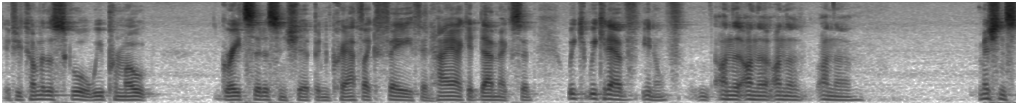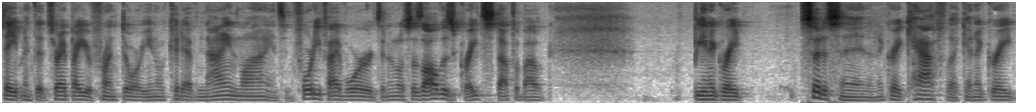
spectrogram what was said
If you come to the school, we promote great citizenship and Catholic faith and high academics, and we we could have you know on the on the on the on the mission statement that's right by your front door. You know, it could have nine lines and forty five words, and it says all this great stuff about being a great citizen and a great Catholic and a great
